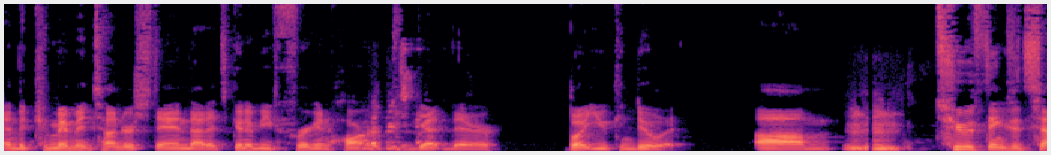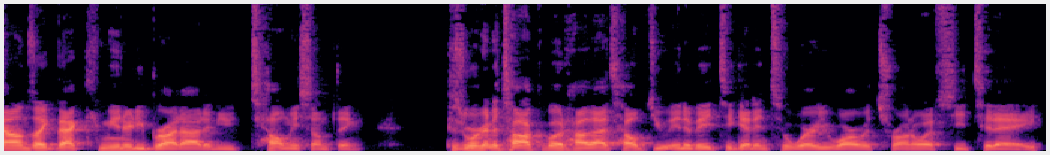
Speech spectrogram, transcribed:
and the commitment to understand that it's going to be friggin' hard to get there, but you can do it. Um, mm-hmm. Two things it sounds like that community brought out of you. Tell me something, because we're going to talk about how that's helped you innovate to get into where you are with Toronto FC today.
